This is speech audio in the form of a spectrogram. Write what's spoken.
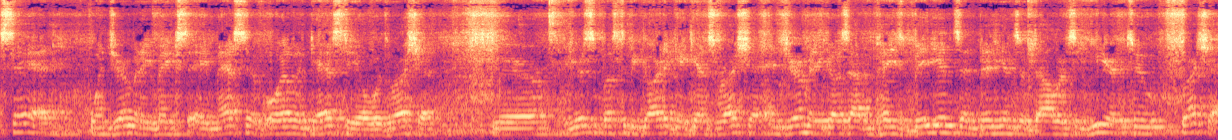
sad when Germany makes a massive oil and gas deal with Russia, where you're supposed to be guarding against Russia, and Germany goes out and pays billions and billions of dollars a year to Russia.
